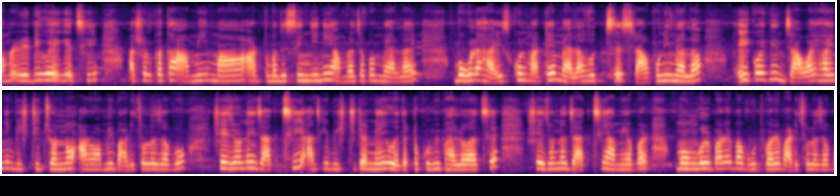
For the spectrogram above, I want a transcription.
আমরা রেডি হয়ে গেছি। আসল কথা, আমি, মা আর তোমাদের সিঞ্জিনি আমরা যাব মেলায়। বগুলা হাই স্কুল মাঠে মেলা হচ্ছে, শ্রাবণী মেলা। এই কয়দিন যাওয়াই হয়নি বৃষ্টির জন্য, আর আমি বাড়ি চলে যাব। সেই জন্যই যাচ্ছি। আজকে বৃষ্টিটা নেই ওয়েদারটা খুবই ভালো আছে। সেই জন্য যাচ্ছি। আমি আবার মঙ্গলবারে বা বুধবারে বাড়ি চলে যাব।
